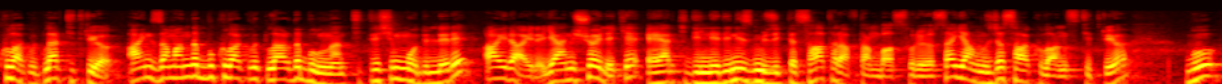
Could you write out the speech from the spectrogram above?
kulaklıklar titriyor. Aynı zamanda bu kulaklıklarda bulunan titreşim modülleri ayrı ayrı. Yani şöyle ki eğer ki dinlediğiniz müzikte sağ taraftan bas vuruyorsa yalnızca sağ kulağınız titriyor. Bu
